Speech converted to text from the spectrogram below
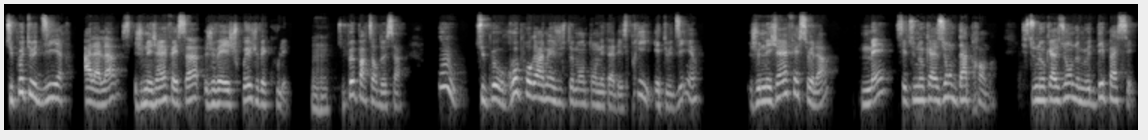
tu peux te dire, ah là là, je n'ai jamais fait ça, je vais échouer, je vais couler. Mhm. Tu peux partir de ça. Ou tu peux reprogrammer justement ton état d'esprit et te dire, je n'ai jamais fait cela, mais c'est une occasion d'apprendre. C'est une occasion de me dépasser.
